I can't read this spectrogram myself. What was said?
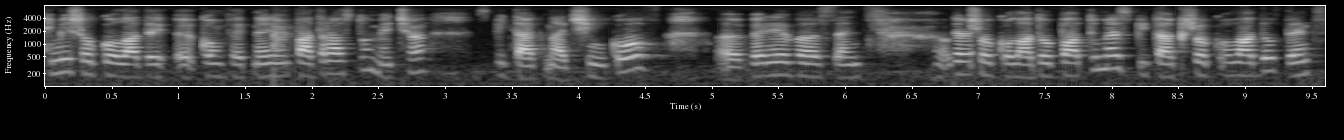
Հիմի շոկոլադե կոնֆետներ են պատրաստում, մեջը սպիտակ նաչինկով, վերևը սենց շոկոլադով պատում է, սպիտակ շոկոլադով տենց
